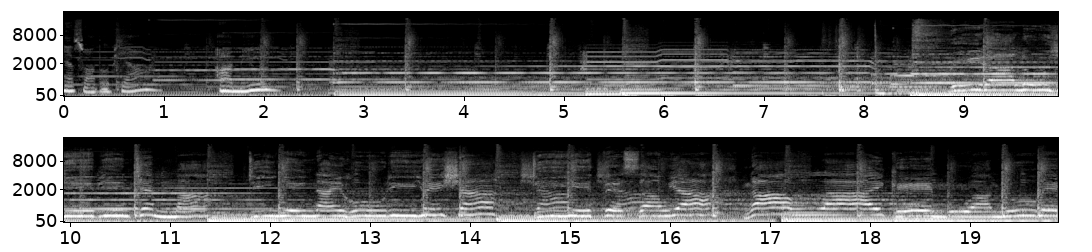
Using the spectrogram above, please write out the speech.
ခင်စွာသောဖျားအာမင် ရေပြင်းတဲ့မှာဒီငိမ့်နိုင်ဟူဒီရွေရှာဒီရေသက်ဆောင်ရာငေါလိုက်ခဲ့မူအမျိုးပဲ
